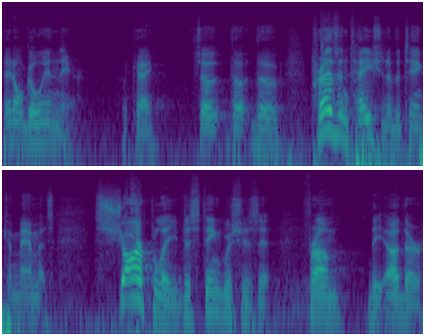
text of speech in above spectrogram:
they don't go in there. Okay? So the, the presentation of the Ten Commandments sharply distinguishes it from the other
